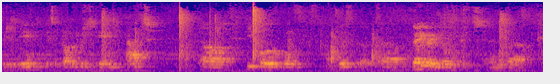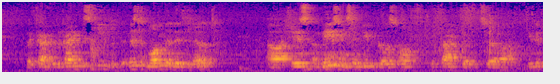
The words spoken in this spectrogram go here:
which is aimed, it's a product which is aimed at uh, people with with uh, very very low incomes and uh, the kind of the kind of scheme, the business model that they've developed uh, is amazing simply because of the fact that uh, you get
